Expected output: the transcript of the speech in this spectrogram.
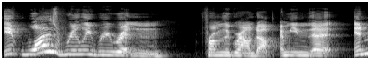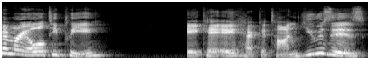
It was really rewritten from the ground up. I mean, the in-memory OLTP, aka Hekaton, uses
